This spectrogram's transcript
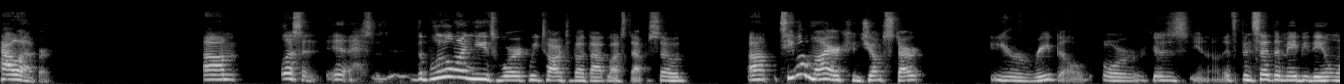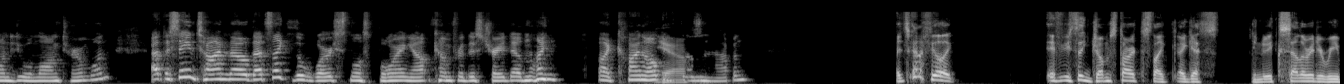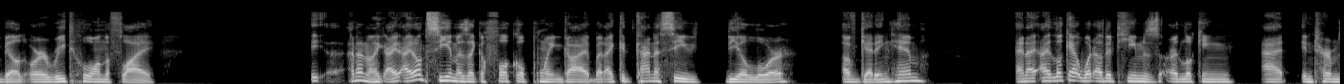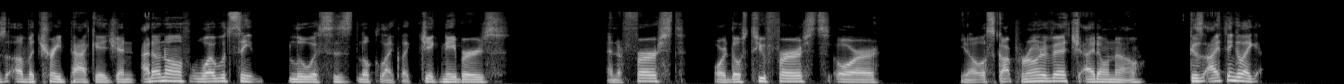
However, um, listen, eh, the blue line needs work. We talked about that last episode. Um, Timo Meier can jumpstart your rebuild, or because you know it's been said that maybe they don't want to do a long term one. At the same time, though, that's like the worst, most boring outcome for this trade deadline. I kind of hope Yeah. it doesn't happen. I just kind of feel like if you say jump starts, like I guess you know, accelerated rebuild or a retool on the fly. I don't know. Like I, I don't see him as like a focal point guy, but I could kind of see the allure of getting him. And I, I look at what other teams are looking at in terms of a trade package, and I don't know if what would St. Louis's look like, like Jake Neighbours and a first, or those two firsts, or you know, Scott Perunovich. I don't know because I think like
